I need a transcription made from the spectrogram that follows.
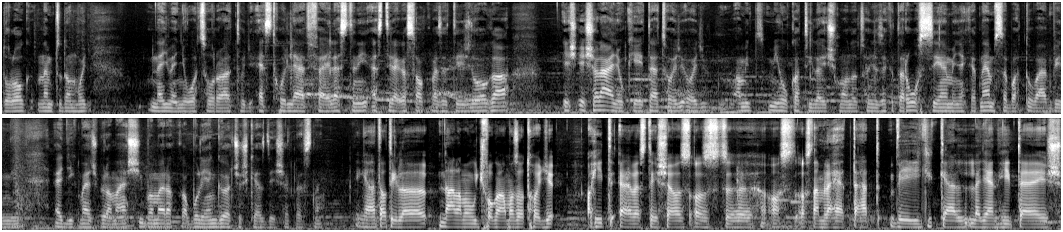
dolog. Nem tudom, hogy 48 óra alatt, hogy ezt hogy lehet fejleszteni, ez tényleg a szakvezetés dolga, és, és a lányoké, tehát hogy, hogy amit Mihó Katila is mondott, hogy ezeket a rossz élményeket nem szabad továbbvinni egyik meccsből a másikba, mert abból ilyen görcsös kezdések lesznek. Igen, hát Attila nálam úgy fogalmazott, hogy a hit elvesztése az, az, az, az nem lehet, tehát végig kell legyen hite és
